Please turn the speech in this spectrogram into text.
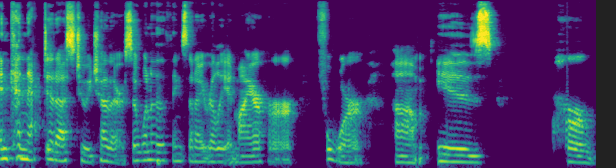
and connected us to each other. So, one of the things that I really admire her for um, is her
